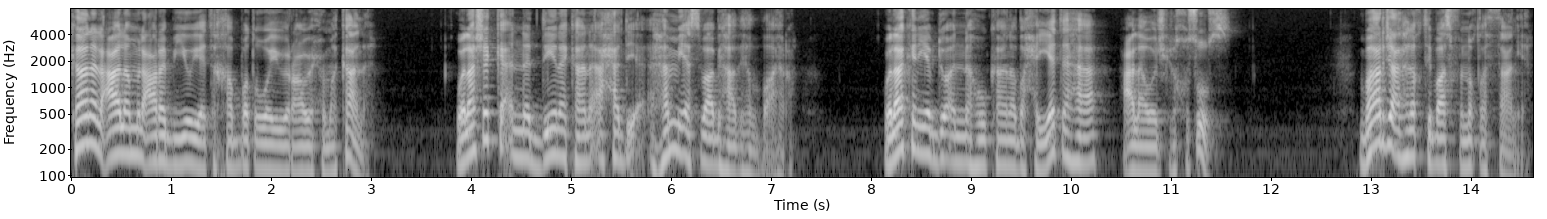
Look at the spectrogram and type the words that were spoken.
كان العالم العربي يتخبط ويراوح مكانه. ولا شك أن الدين كان أحد أهم أسباب هذه الظاهرة. ولكن يبدو أنه كان ضحيتها على وجه الخصوص. برجع لهالاقتباس في النقطة الثانية.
